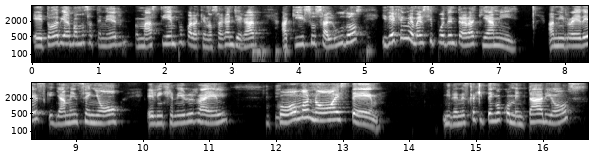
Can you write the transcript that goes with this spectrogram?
Eh, todavía vamos a tener más tiempo para que nos hagan llegar aquí sus saludos. Y déjenme ver si puedo entrar aquí a, mi, a mis redes, que ya me enseñó el ingeniero Israel. ¿Cómo no? Este, miren, es que aquí tengo comentarios.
